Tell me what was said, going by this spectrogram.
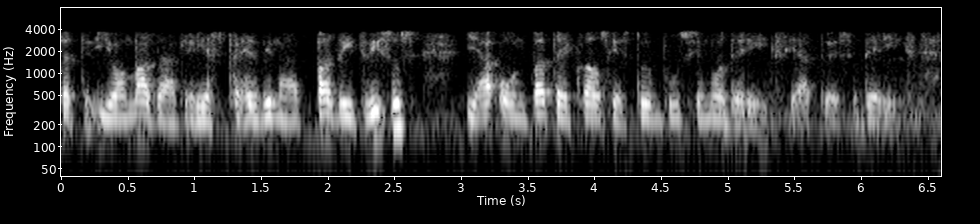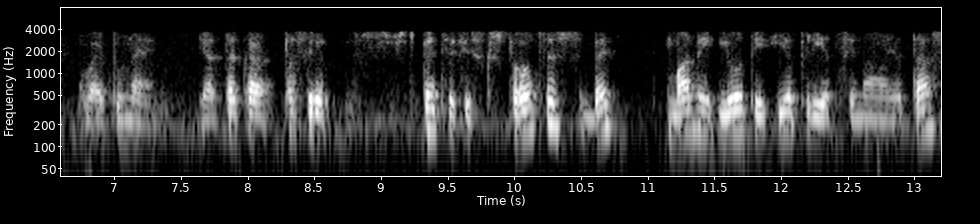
tad jo mazāk ir iespēja zināt, pazīt visus, ja, un pateikt, klausies, tu būsi noderīgs, ja, tu esi derīgs, vai tu nē. Ja, tā kā tas ir specifisks process, bet mani ļoti iepriecināja tas,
